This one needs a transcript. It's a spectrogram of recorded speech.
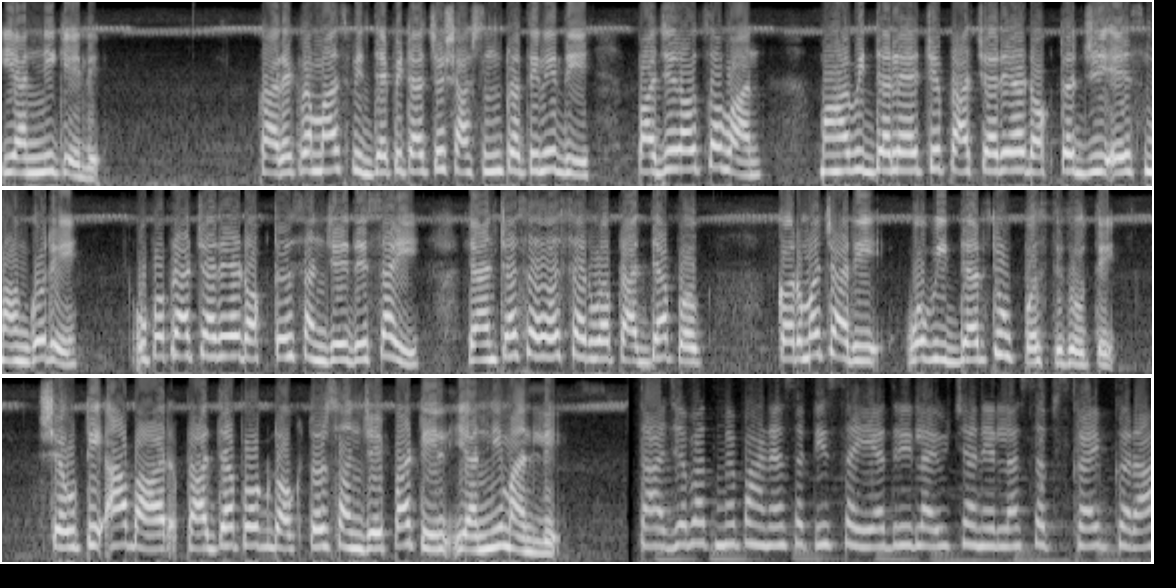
यांनी केले. कार्यक्रमास विद्यापीठाचे शासन प्रतिनिधी बाजीराव चव्हाण महाविद्यालयाचे प्राचार्य डॉक्टर जी एस मांगोरे उपप्राचार्य डॉक्टर संजय देसाई यांच्यासह सर्व प्राध्यापक कर्मचारी व विद्यार्थी उपस्थित होते. शेवटी आभार प्राध्यापक डॉक्टर संजय पाटील यांनी मानले. ताज्या बातम्या पाहण्यासाठी सह्याद्री लाईव्ह चॅनेलला सबस्क्राईब करा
